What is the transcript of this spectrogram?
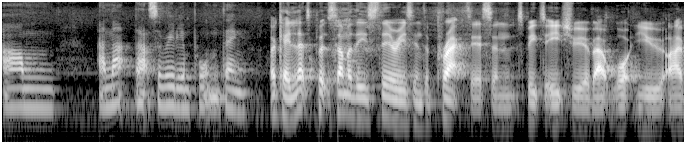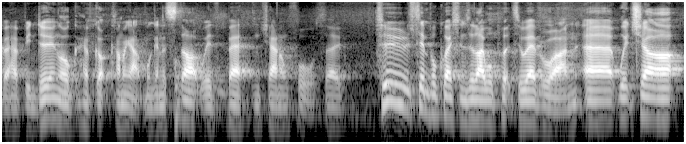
um, and that, that's a really important thing. Okay, let's put some of these theories into practice and speak to each of you about what you either have been doing or have got coming up. We're going to start with Beth and Channel 4. So, two simple questions that I will put to everyone, uh, which are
